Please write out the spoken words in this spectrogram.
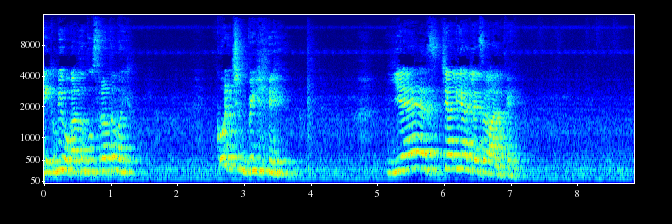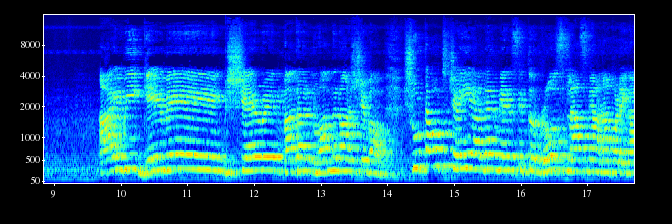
एक भी होगा तो दूसरा तो भाई कुछ भी। यस चलिए अगले सवाल पे। आई वी गेविंग शेरिन मदन वंदना शिवम शूट आउट चाहिए अगर मेरे से तो रोज क्लास में आना पड़ेगा।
